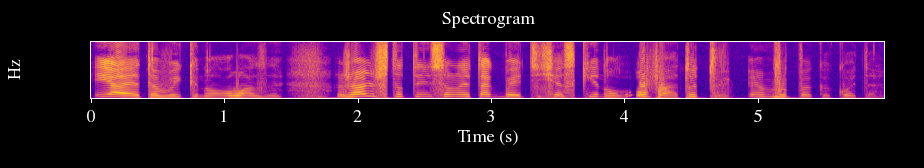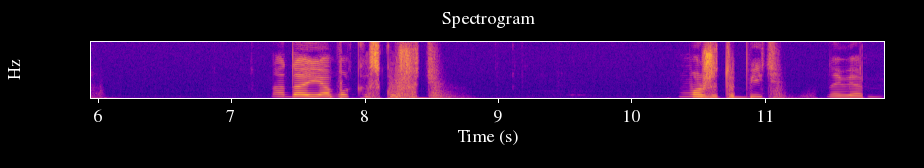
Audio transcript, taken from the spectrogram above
Я это выкинул алмазный. Жаль, что ты со мной так бы я тебе сейчас кинул. Опа, тут МВП какой-то. Надо яблоко скушать. Может убить, наверное.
